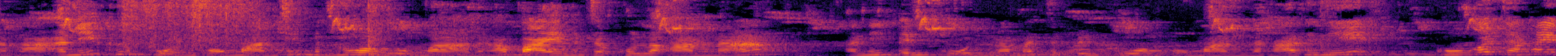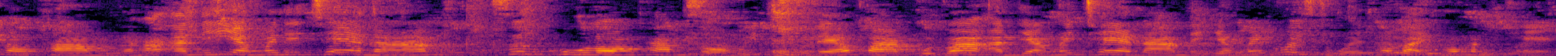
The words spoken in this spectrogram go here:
นะคะ อันนี้คือผลของมันที่มันร่วงลงมานะคะ ใบมันจะคนละอันนะ อันนี้เป็นผลนะมันจะเป็นพวงของมันนะคะ ทีนี้ครูก็จะให้เราทำนะคะ อันนี้ยังไม่ได้แช่น้ำซึ่งครูลองทำสองวิธีแล้วปรากฏว่าอันยังไม่แช่น้ำเนี่ยยังไม่ค่อยสวยเท่าไหร่เพราะมันแข็ง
